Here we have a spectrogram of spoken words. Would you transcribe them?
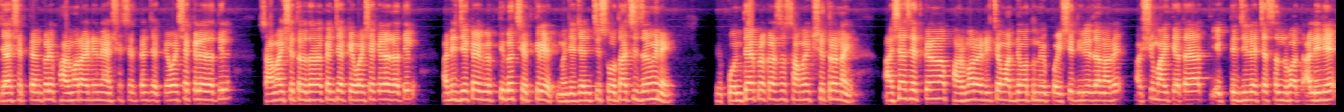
ज्या शेतकऱ्यांकडे फार्मर आय डी नाही अशा शेतकऱ्यांच्या केवायशा केल्या जातील. सामायिक क्षेत्रधारकांच्या केवायशा केल्या जातील. आणि जे काही व्यक्तिगत शेतकरी आहेत म्हणजे ज्यांची स्वतःची जमीन आहे कोणत्याही प्रकारचं सामायिक क्षेत्र नाही अशा शेतकऱ्यांना फार्मर आय डीच्या माध्यमातून हे पैसे दिले जाणार आहे अशी माहिती आता या एकते जिल्ह्याच्या संदर्भात आलेली आहे.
